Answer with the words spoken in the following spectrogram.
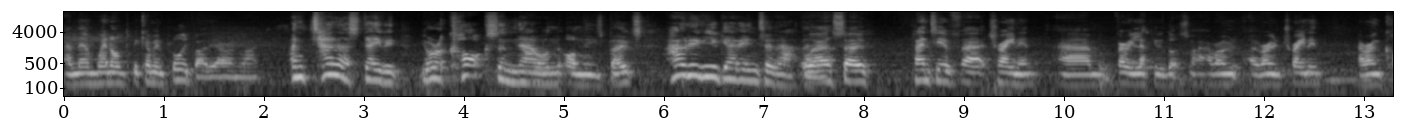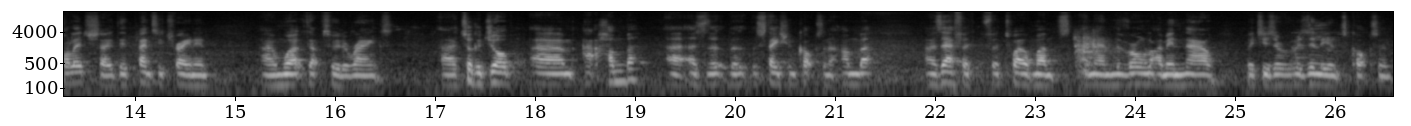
and then went on to become employed by the RNLI. And tell us, David, you're a coxswain now on, on these boats. How did you get into that? Then? Well, so plenty of uh, training. Um, very lucky we've got some our own our own training, our own college. So did plenty of training and worked up through the ranks. Uh, took a job um, at Humber uh, as the, the, the, station coxswain at Humber. I was there for, for 12 months, and then the role I'm in now, which is a resilience coxswain.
